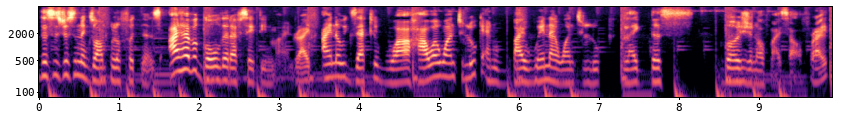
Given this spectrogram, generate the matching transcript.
this is just an example of fitness. I have a goal that I've set in mind, right? I know exactly how I want to look and by when I want to look like this version of myself, right?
